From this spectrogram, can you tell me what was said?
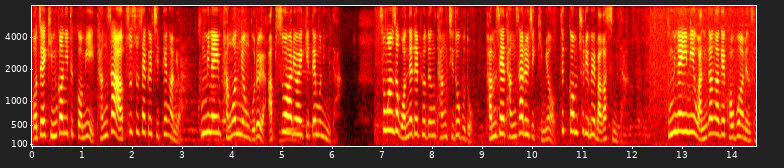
어제 김건희 특검이 당사 압수수색을 집행하며 국민의힘 당원 명부를 압수하려 했기 때문입니다. 송원석 원내대표 등 당 지도부도 밤새 당사를 지키며 특검 출입을 막았습니다. 국민의힘이 완강하게 거부하면서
